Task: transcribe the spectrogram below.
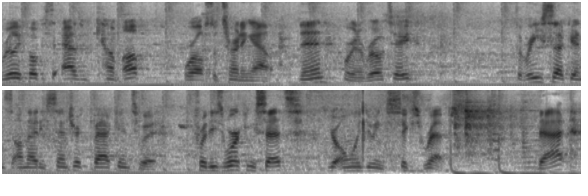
really focus as we come up, we're also turning out. Then we're gonna rotate three seconds on that eccentric back into it. For these working sets, you're only doing six reps. That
